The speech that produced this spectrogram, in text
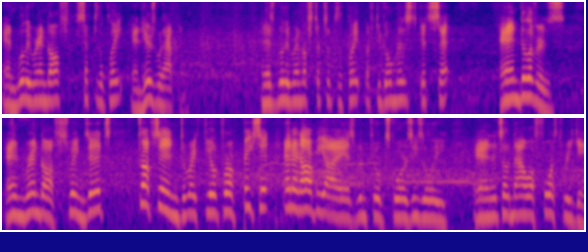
and Willie Randolph stepped to the plate, and here's what happened. And as Willie Randolph steps up to the plate, Lefty Gomez gets set and delivers. And Randolph swings, and it drops in to right field for a base hit and an RBI as Winfield scores easily. And it's now a 4 3 game.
